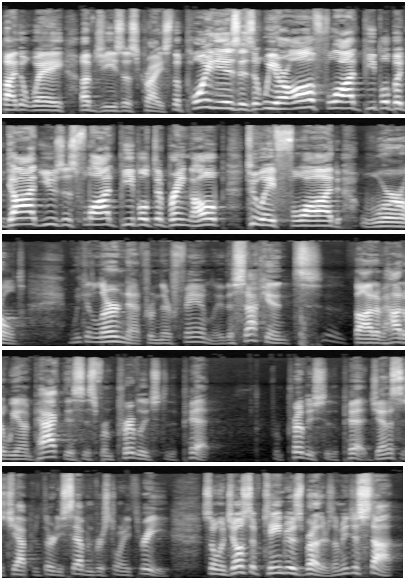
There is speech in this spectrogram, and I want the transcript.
by the way of Jesus Christ. The point is, is that we are all flawed people, but God uses flawed people to bring hope to a flawed world. We can learn that from their family. The second thought of how do we unpack this is from privilege to the pit from privilege to the pit. Genesis chapter 37, verse 23. So when Joseph came to his brothers, let me just stop.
